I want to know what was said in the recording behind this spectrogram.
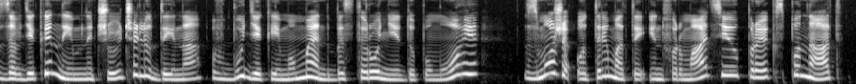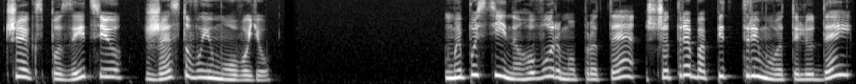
Завдяки ним нечуюча людина в будь-який момент безсторонньої допомоги зможе отримати інформацію про експонат чи експозицію жестовою мовою. Ми постійно говоримо про те, що треба підтримувати людей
